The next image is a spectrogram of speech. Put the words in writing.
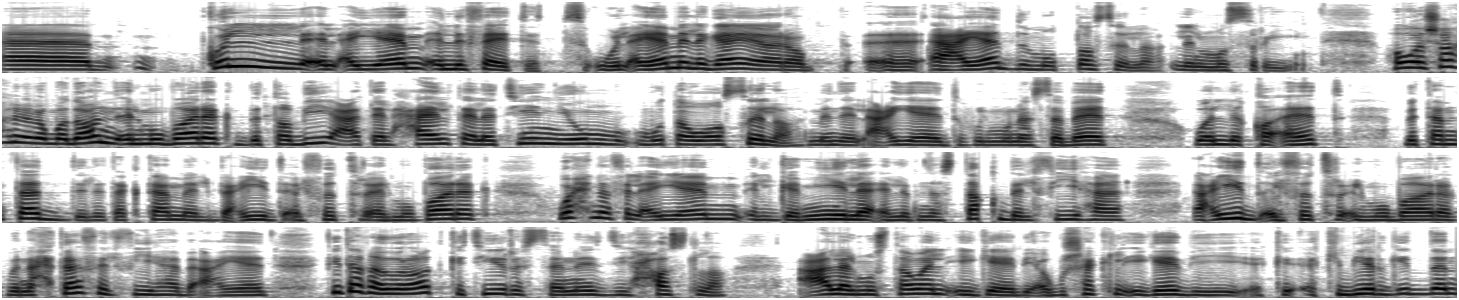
آه، كل الأيام اللي فاتت والأيام اللي جاية يا رب آه، أعياد متصلة للمصريين. هو شهر رمضان المبارك بطبيعة الحال 30 يوم متواصلة من الأعياد والمناسبات واللقاءات بتمتد لتكتمل بعيد الفطر المبارك وإحنا في الأيام الجميلة اللي بنستقبل فيها عيد الفطر المبارك بنحتفل فيها بأعياد. في تغيرات كتير السنة دي حاصلة على المستوى الإيجابي أو بشكل إيجابي كبير جدا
